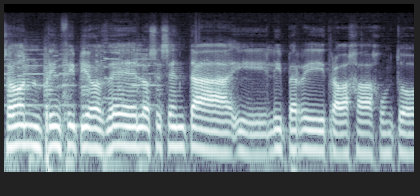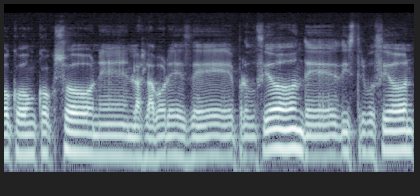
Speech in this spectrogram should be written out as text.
Son principios de los 60 y Lee Perry trabaja junto con Coxon en las labores de producción, de distribución,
